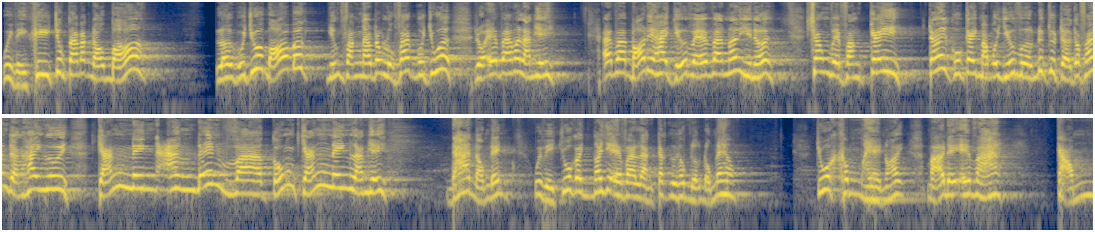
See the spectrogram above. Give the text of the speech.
Quý vị, khi chúng ta bắt đầu bỏ, lời của Chúa bỏ bớt những phần nào trong luật pháp của Chúa, rồi Eva mới làm gì? Eva bỏ đi hai chữ về Eva nói gì nữa? Xong về phần cây, trái của cây mọc ở giữa vườn, Đức Chúa Trời có phán rằng hai người chẳng nên ăn đến và cũng chẳng nên làm gì? Đã động đến. Quý vị, Chúa có nói với Eva rằng các ngươi không được đụng đấy không? Chúa không hề nói, mà ở đây Eva cộng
